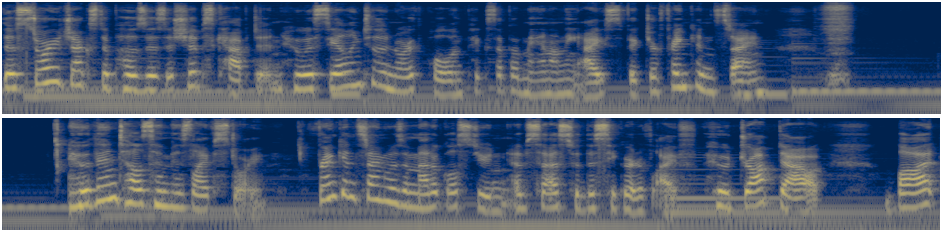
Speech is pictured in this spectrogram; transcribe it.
The story juxtaposes a ship's captain who is sailing to the North Pole and picks up a man on the ice, Victor Frankenstein, who then tells him his life story. Frankenstein was a medical student obsessed with the secret of life who dropped out, bought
